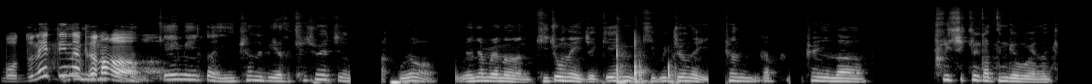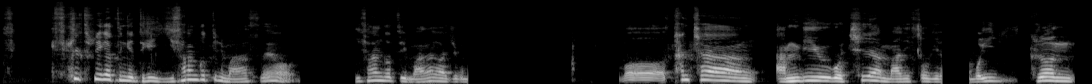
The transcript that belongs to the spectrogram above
뭐 눈에 띄는 변화가 일단, 게임이 일단 2편에 비해서 캐주얼해진 것 같고요. 왜냐면은 기존에 이제 게임 기존의 2편 같은 2편이나 Pre-Sequel 같은 경우에는 스- skill tree 같은 게 되게 이상한 것들이 많았어요. 이상한 것들이 많아가지고 뭐 탄창 안 비우고 최대한 많이 쏘기 뭐 이, 그런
